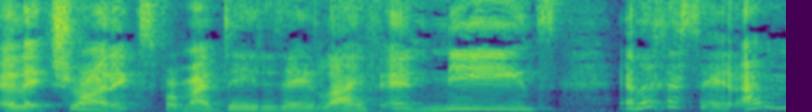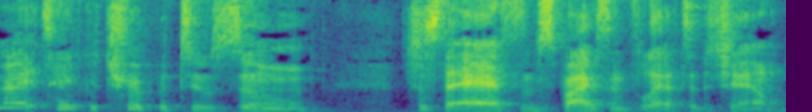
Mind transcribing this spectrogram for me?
electronics for my day to day life and needs. And like I said, I might take a trip or two soon just to add some spice and flair to the channel.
